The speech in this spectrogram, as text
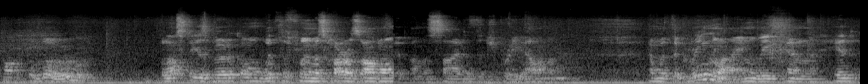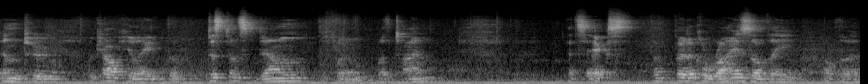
plot below, velocity is vertical, width of the flume is horizontal on the side of the debris element. And with the green line, we can head into, we calculate the distance down the flume with time. That's x, the vertical rise of the, of the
